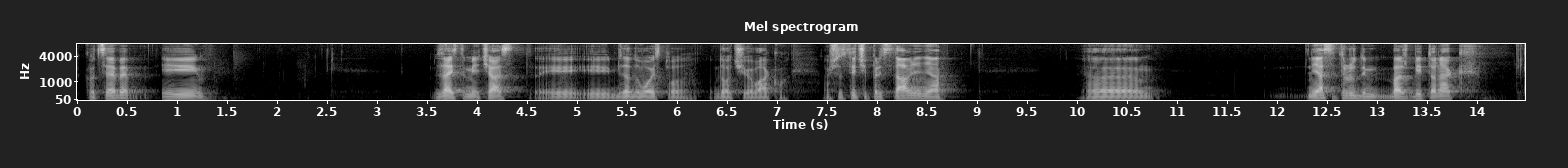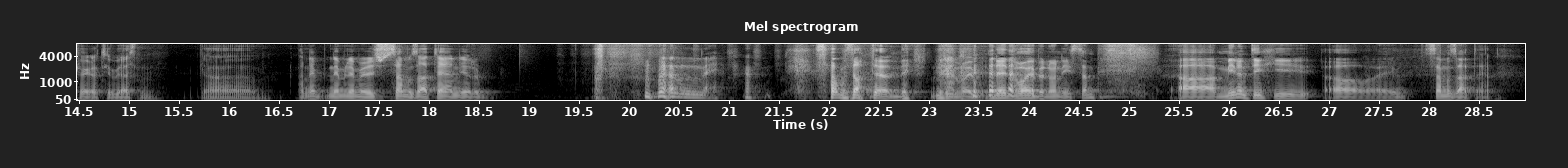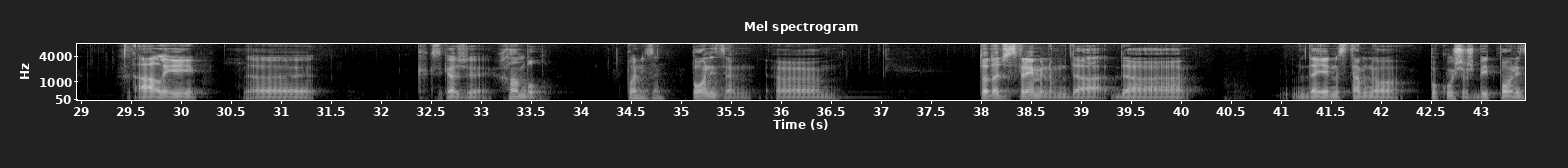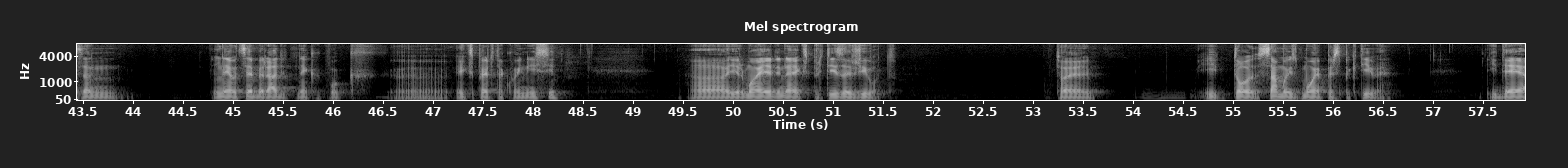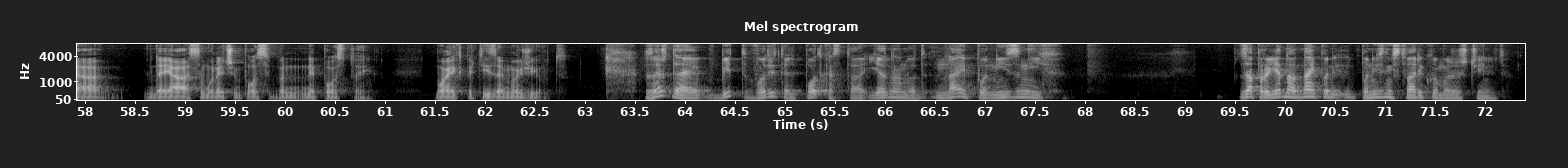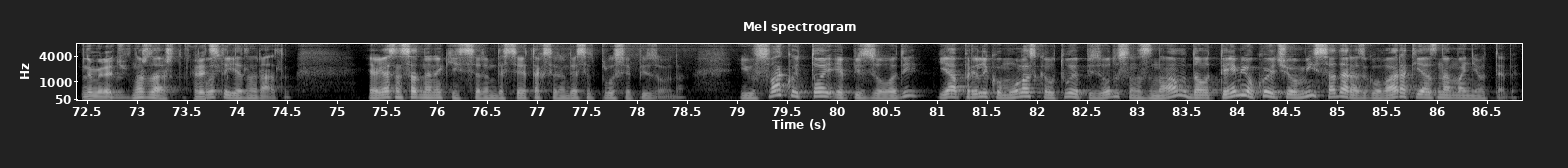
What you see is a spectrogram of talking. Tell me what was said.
kod sebe. I zaista mi je čast i, i zadovoljstvo doći ovako. A što se tiče predstavljanja, um, ja se trudim baš biti onak, kako da ti objasnim, pa ne, ne, ne reći samo zatajan jer... ne. samo zatajan, ne, ne, dvojbeno nisam. A, miran tihi, ovaj, samo zatajan. Ali, uh, kako se kaže, humble. Ponizan. Ponizan. to dođe s vremenom da, da da jednostavno pokušaš biti ponizan, ne od sebe raditi nekakvog uh, eksperta koji nisi. Uh, jer moja jedina ekspertiza je život. To je i to samo iz moje perspektive. Ideja da ja sam u nečem poseban ne postoji. Moja ekspertiza je moj život. Znaš da je bit voditelj podcasta jedan od najponiznijih zapravo jedna od najponiznijih stvari koje možeš činiti. Ne mi reći. Znaš zašto? Reci. Postoji jedan razlog. Evo, ja sam sad na nekih 70 70 plus epizoda. I u svakoj toj epizodi, ja prilikom ulaska u tu epizodu sam znao da o temi o kojoj ćemo mi sada razgovarati ja znam manje od tebe.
